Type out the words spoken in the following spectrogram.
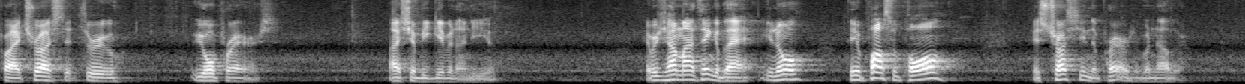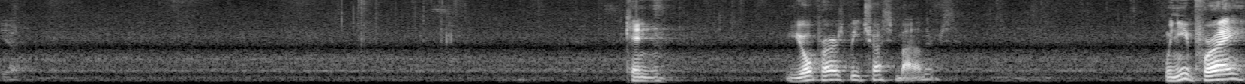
for I trust that through your prayers I shall be given unto you. Every time I think of that, you know, the Apostle Paul is trusting the prayers of another. Can your prayers be trusted by others? When you pray,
